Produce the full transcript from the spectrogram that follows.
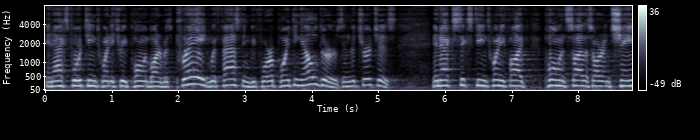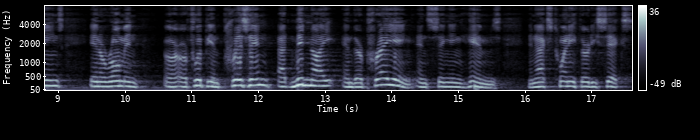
In Acts 14 23, Paul and Barnabas prayed with fasting before appointing elders in the churches. In Acts 16 25, Paul and Silas are in chains in a Roman or Philippian prison at midnight and they're praying and singing hymns. In Acts 20 36,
